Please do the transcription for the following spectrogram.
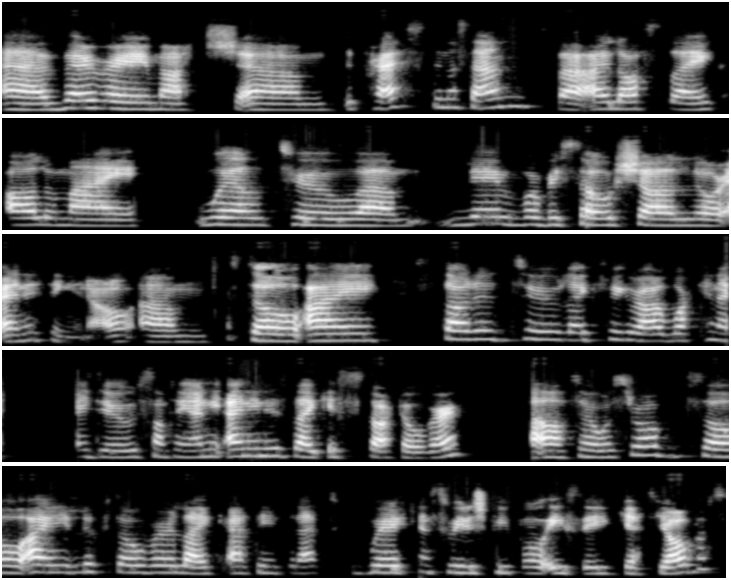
uh, very, very much um, depressed in a sense. But I lost like all of my will to um, live or be social or anything, you know. So I started to like figure out what can I I do something. I need, I needed like a start over after I was robbed. So I looked over like at the internet where can Swedish people easily get jobs,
